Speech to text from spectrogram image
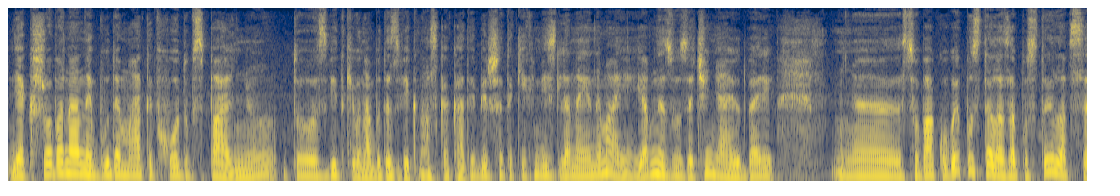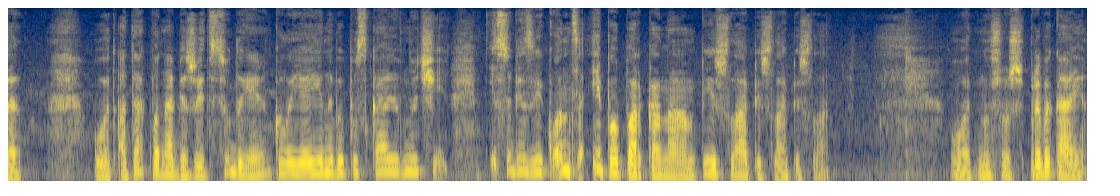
якщо вона не буде мати входу в спальню, то звідки вона буде з вікна скакати? Більше таких місць для неї немає. Я внизу зачиняю двері, е, собаку випустила, запустила все. От, а так вона біжить сюди, коли я її не випускаю вночі, і собі з віконця, і по парканам. Пішла, пішла, пішла. От, ну що ж, привикає.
